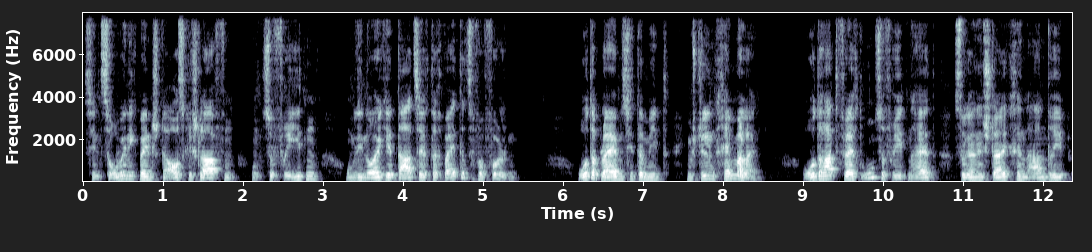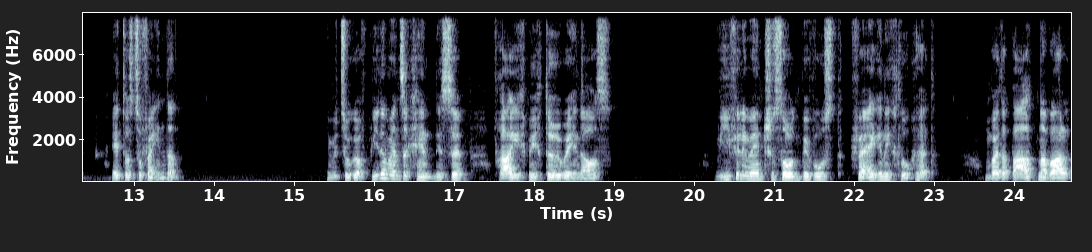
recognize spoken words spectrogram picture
Sind so wenig Menschen ausgeschlafen und zufrieden, um die Neugier tatsächlich weiter zu verfolgen? Oder bleiben sie damit im stillen Kämmerlein? Oder hat vielleicht Unzufriedenheit sogar einen stärkeren Antrieb, etwas zu verändern? In Bezug auf Biedermanns Erkenntnisse frage ich mich darüber hinaus, wie viele Menschen sorgen bewusst für eigene Klugheit, um bei der Partnerwahl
